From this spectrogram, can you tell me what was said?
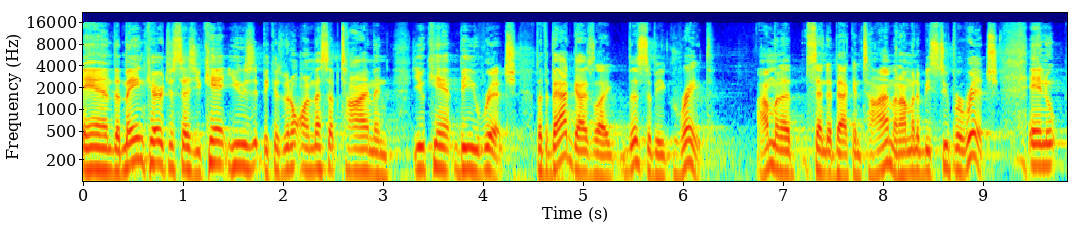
And the main character says, You can't use it because we don't want to mess up time and you can't be rich. But the bad guy's like, This would be great. I'm going to send it back in time and I'm going to be super rich. And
